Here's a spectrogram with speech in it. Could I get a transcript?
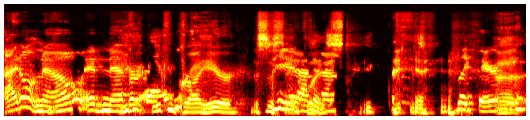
I don't know. It never. You can, you can, cry here. This is a safe yeah. place. like therapy. Uh,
